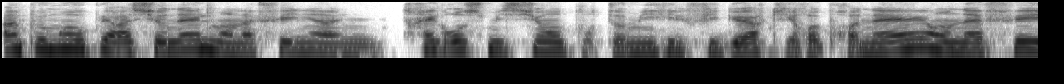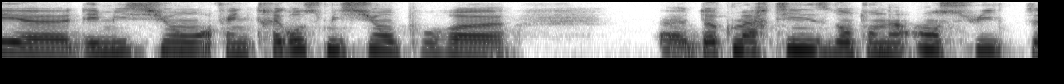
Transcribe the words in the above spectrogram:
un peu moins opérationnel, mais on a fait une, une, très grosse mission pour Tommy Hilfiger qui reprenait. On a fait des missions, enfin une très grosse mission pour Doc Martins, dont on a ensuite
